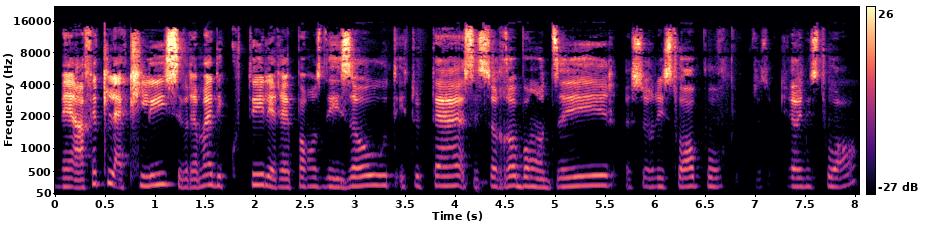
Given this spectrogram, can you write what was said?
Mais en fait, la clé, c'est vraiment d'écouter les réponses des autres et tout le temps, c'est se rebondir sur l'histoire pour créer une histoire.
